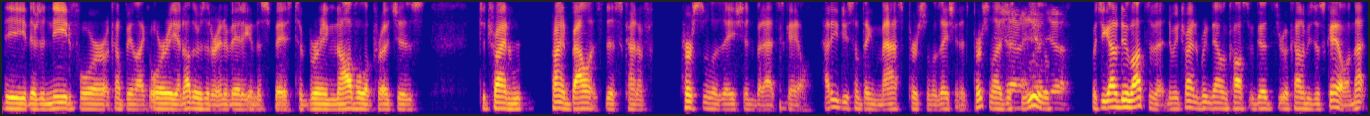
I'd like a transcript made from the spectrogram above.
the there's a need for a company like ori and others that are innovating in this space to bring novel approaches to try and try and balance this kind of personalization but at scale how do you do something mass personalization it's personalized just to Yeah, yeah, you yeah. But you got to do lots of it and we're trying to bring down cost of goods through economies of scale and that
